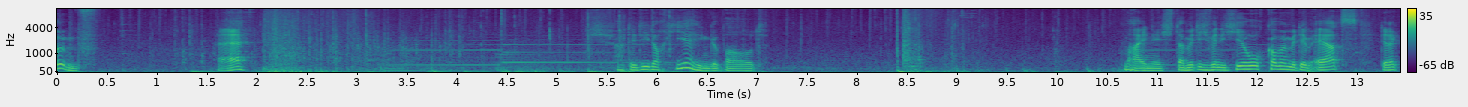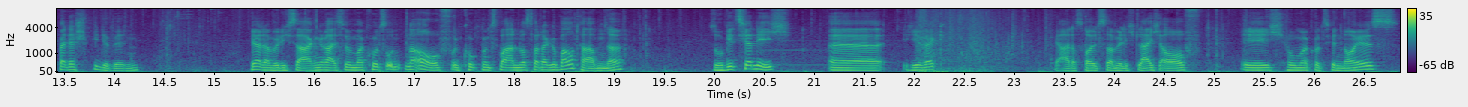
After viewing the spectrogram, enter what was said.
5. Hä? Ich hatte die doch hier hingebaut. Meine ich. Damit ich, wenn ich hier hochkomme mit dem Erz, direkt bei der Schmiede bin. Ja, dann würde ich sagen, reißen wir mal kurz unten auf und gucken uns mal an, was wir da gebaut haben, ne? So geht's ja nicht. Äh, hier weg. Ja, das Holz sammle ich gleich auf. Ich hole mal kurz hier Neues.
